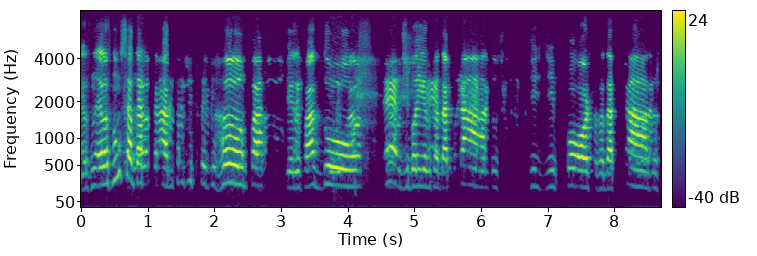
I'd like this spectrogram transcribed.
Elas, elas não se adaptaram, então a gente precisa de rampa, de elevador, né? de banheiros adaptados, de, de portas adaptadas,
